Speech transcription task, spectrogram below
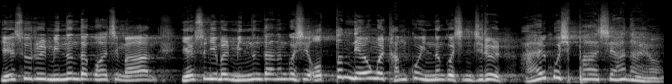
예수를 믿는다고 하지만 예수님을 믿는다는 것이 어떤 내용을 담고 있는 것인지를 알고 싶어 하지 않아요.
